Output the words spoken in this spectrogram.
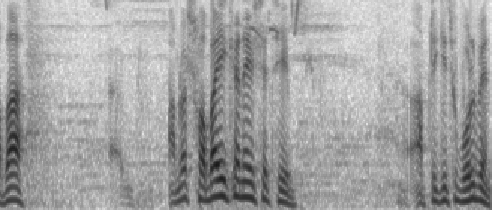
বাবা, আমরা সবাই এখানে এসেছি। আপনি কিছু বলবেন?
